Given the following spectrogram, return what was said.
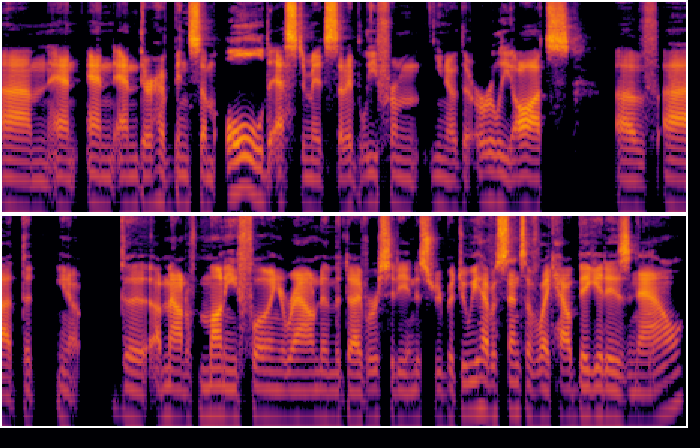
Um, and and and there have been some old estimates that I believe from you know the early aughts of uh, the you know the amount of money flowing around in the diversity industry, but do we have a sense of like how big it is now?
